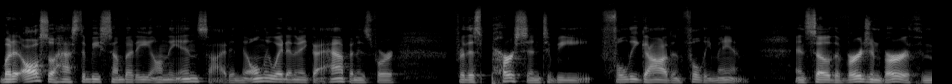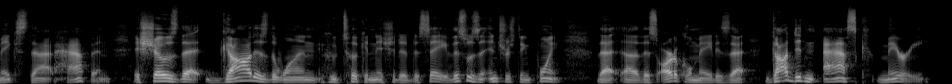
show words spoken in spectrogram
but it also has to be somebody on the inside. And the only way to make that happen is for for this person to be fully God and fully man. And so the virgin birth makes that happen. It shows that God is the one who took initiative to save. This was an interesting point that uh, this article made is that God didn't ask Mary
